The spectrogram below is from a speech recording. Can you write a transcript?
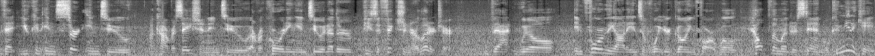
that you can insert into a conversation, into a recording, into another piece of fiction or literature that will inform the audience of what you're going for, will help them understand, will communicate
